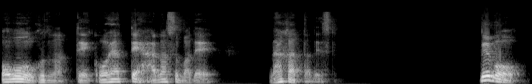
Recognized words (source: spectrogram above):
思うことなんて、こうやって話すまでなかったです。でも、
